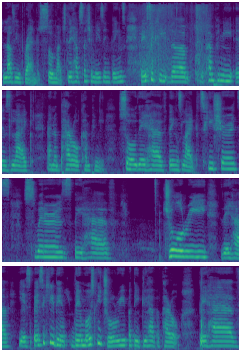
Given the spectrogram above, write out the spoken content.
love your brand so much. They have such amazing things. Basically the the company is like an apparel company. So they have things like t-shirts sweaters they have jewelry they have yes basically they they're mostly jewelry but they do have apparel. They have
